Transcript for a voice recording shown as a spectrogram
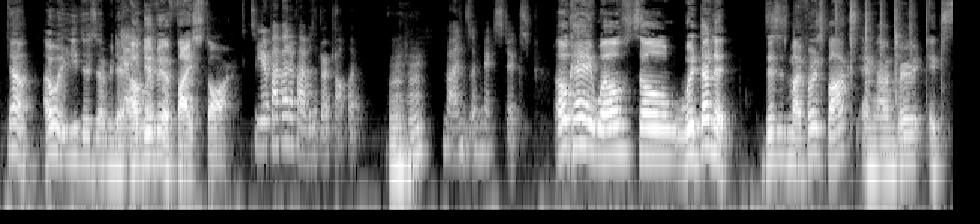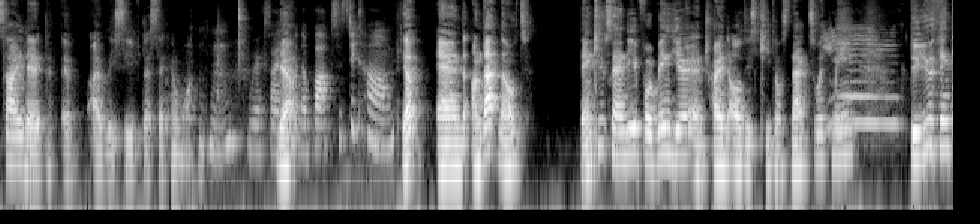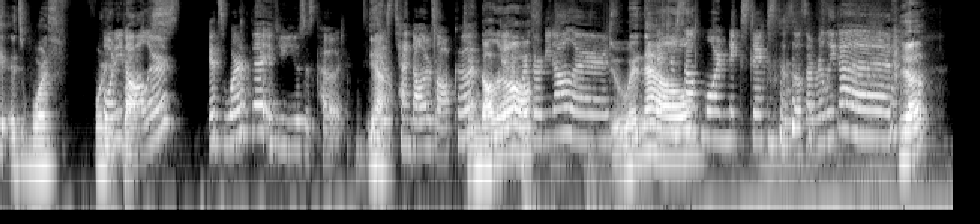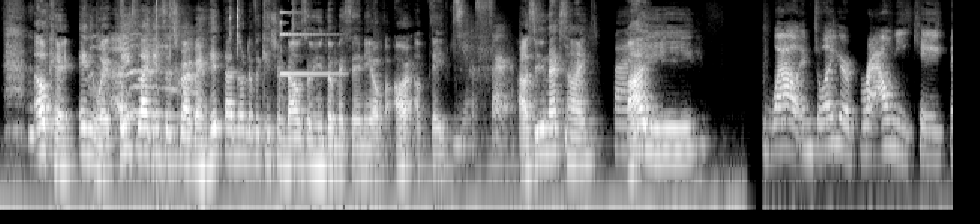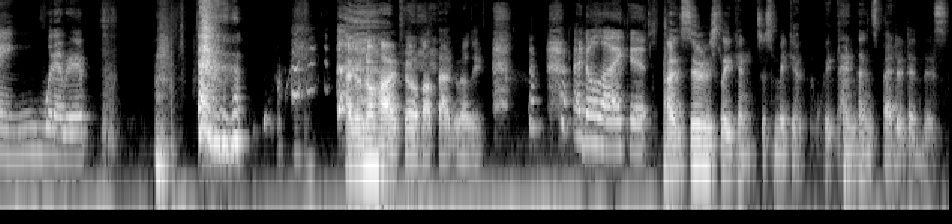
Yeah, I would eat this every day. Yeah, I'll you give would. it a five star. So your 5 out of 5 is a dark chocolate. Mm-hmm. Mine's a Nick Sticks. Okay, well, so we're done it. This is my first box, and I'm very excited if I receive the second one. Mm-hmm. We're excited Yeah. for the boxes to come. Yep. And on that note, thank you, Sandy, for being here and tried all these keto snacks with me. Do you think it's worth forty $40? It's worth it if you use his code. Yeah, It's $10 off code. ten dollar off. for $30. Do it now. Get yourself more Nick Sticks because those are really good. Yep. Okay. Anyway, please like and subscribe and hit that notification bell so you don't miss any of our updates. Yes, sir. I'll see you next time. Bye. Bye. Wow, enjoy your brownie cake thing, whatever. I don't know how I feel about that really. I don't like it. I seriously can just make it way ten times better than this.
